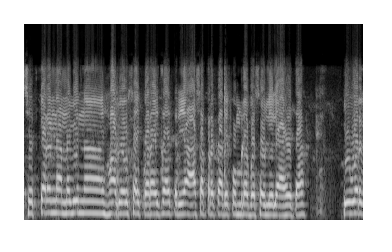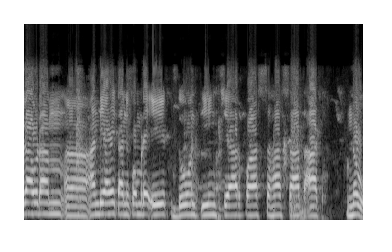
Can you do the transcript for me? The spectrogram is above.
शेतकऱ्यांना नवीन अ, हा व्यवसाय करायचा आहे तर या अशा प्रकारे कोंबड्या बसवलेल्या आहेत हा. प्युअर गावडान अंडे आहेत आणि कोंबड्या एक दोन तीन चार पाच सहा सात आठ नऊ.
